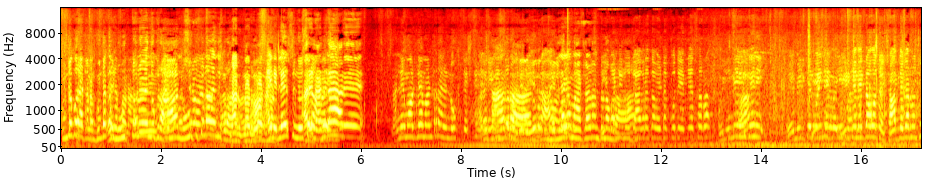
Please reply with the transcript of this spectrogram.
గుంజకూర అట్లా ఎందుకు రా ఎందుకు రా. ఆయన ఎట్లా మెల్లగా మాట్లాడంటున్నాం నువ్వు జాగ్రత్త పెట్టకపోతే ఏం చేస్తారా? షాప్ దగ్గర నుంచి.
